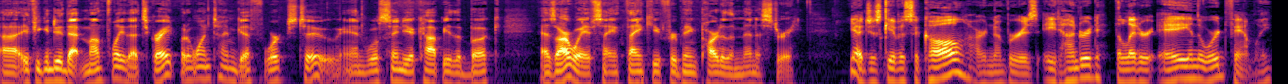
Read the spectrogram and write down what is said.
uh, if you can do that monthly, that's great, but a one time gift works too. And we'll send you a copy of the book as our way of saying thank you for being part of the ministry. Yeah, just give us a call. Our number is 800, the letter A in the word family,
